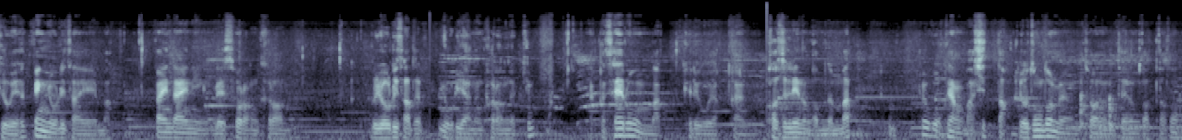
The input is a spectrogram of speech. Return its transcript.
그 왜 흑백 요리사의 막 파인다이닝 레스토랑 그런 요리사들 요리하는 그런 느낌? 약간 새로운 맛 그리고 약간 거슬리는 거 없는 맛? 그리고 그냥 맛있다. 요 정도면 저는 되는 것 같아서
